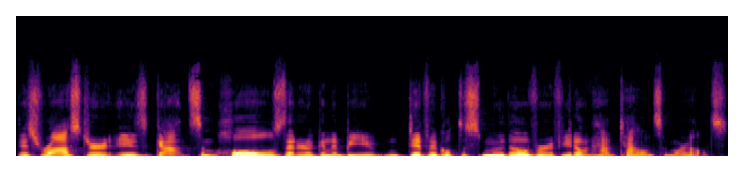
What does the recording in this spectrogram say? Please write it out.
this roster is got some holes that are going to be difficult to smooth over if you don't have talent somewhere else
